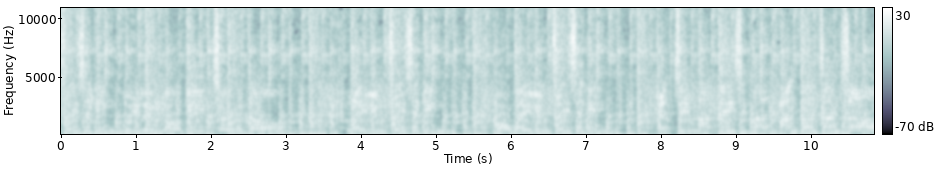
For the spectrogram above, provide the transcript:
取西经，会令我极冲动。为了取西经，我为了取西经，却渐立地成佛，万个赞颂。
